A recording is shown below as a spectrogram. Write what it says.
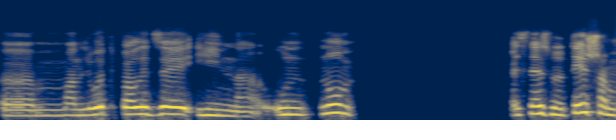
Man ļoti palīdzēja Inna. Un, nu, es nezinu, tiešām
